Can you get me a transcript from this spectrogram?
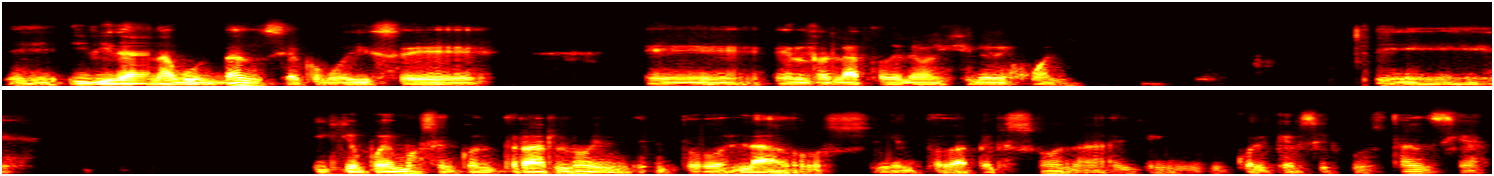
eh, y vida en abundancia, como dice eh, el relato del Evangelio de Juan y que podemos encontrarlo en, todos lados y en toda persona y en cualquier circunstancia,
